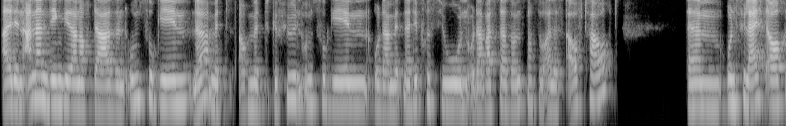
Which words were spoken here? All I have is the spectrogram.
all den anderen Dingen, die da noch da sind, umzugehen, ne? mit, auch mit Gefühlen umzugehen oder mit einer Depression oder was da sonst noch so alles auftaucht. Ähm, und vielleicht auch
